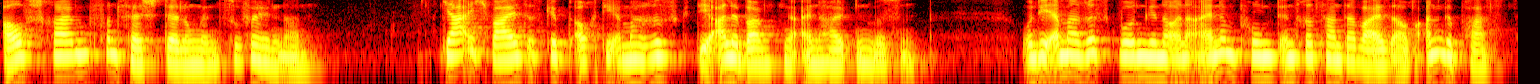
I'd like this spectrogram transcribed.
Aufschreiben von Feststellungen zu verhindern. Ja, ich weiß, es gibt auch die MA-Risk, die alle Banken einhalten müssen. Und die MA-Risk wurden genau in einem Punkt interessanterweise auch angepasst.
